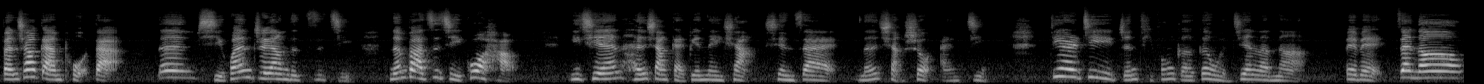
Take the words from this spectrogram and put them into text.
反差感颇大。但喜欢这样的自己，能把自己过好。以前很想改变内向，现在能享受安静。第二季整体风格更稳健了呢，贝贝赞哦！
